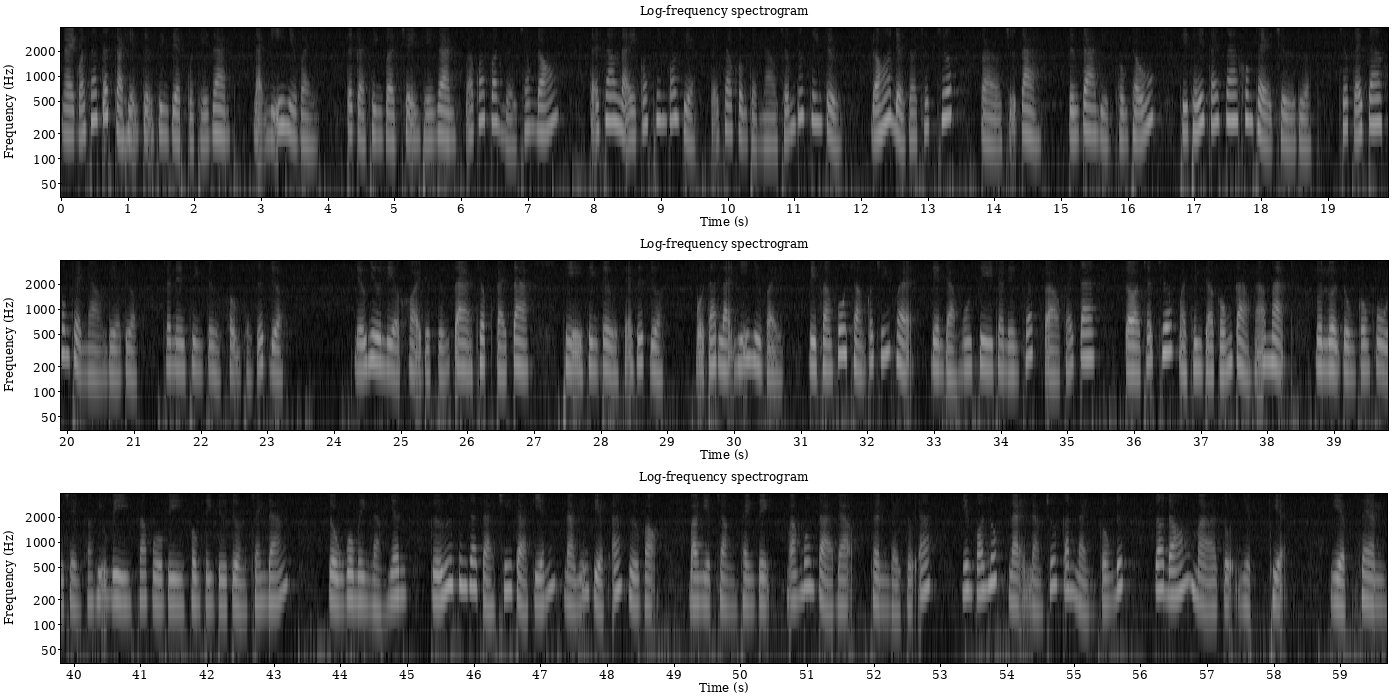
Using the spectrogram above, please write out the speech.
Ngài quan sát tất cả hiện tượng sinh diệt của thế gian, lại nghĩ như vậy. Tất cả sinh vật trên thế gian, bao quát con người trong đó. Tại sao lại có sinh có diệt? Tại sao không thể nào chấm dứt sinh tử? Đó đều do chấp trước vào chữ ta. Tướng ta nhìn không thấu, thì thấy cái ta không thể trừ được. Chấp cái ta không thể nào lìa được, cho nên sinh tử không thể dứt được. Nếu như lìa khỏi được tướng ta, chấp cái ta, thì sinh tử sẽ dứt được. Bồ Tát lại nghĩ như vậy, vì phàm phu chẳng có trí huệ, điên đảo ngu si cho nên chấp vào cái ta, do chấp trước mà sinh ra cống cảo ngã mạn, luôn luôn dùng công phu trên pháp hữu vi, pháp vô vi, không sinh tư tưởng tranh đáng, dùng vô minh làm nhân, cứ sinh ra tả tri tả kiến, làm những việc ác hư vọng, ba nghiệp chẳng thành tịnh, bằng môn tả đạo, thần đầy tội ác, nhưng có lúc lại làm chút căn lành công đức, do đó mà tội nghiệp thiện, nghiệp sen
